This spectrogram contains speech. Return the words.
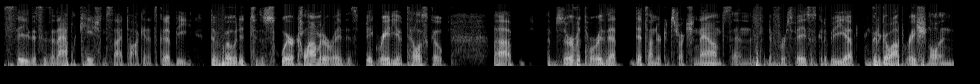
SC. This is an application side talk, and it's going to be devoted to the Square Kilometer Array, this big radio telescope uh, observatory that that's under construction now, and the, the first phase is going to be uh, going to go operational in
